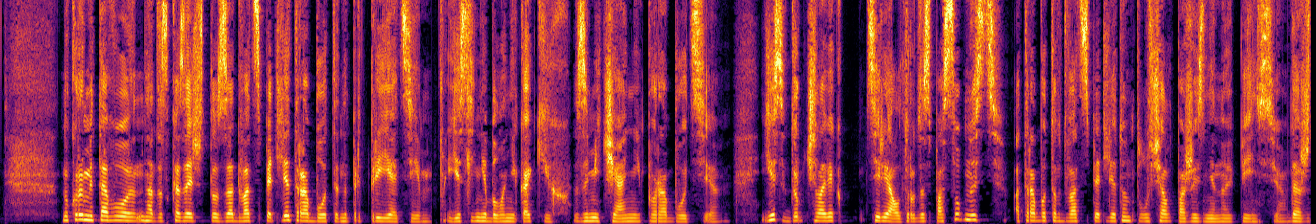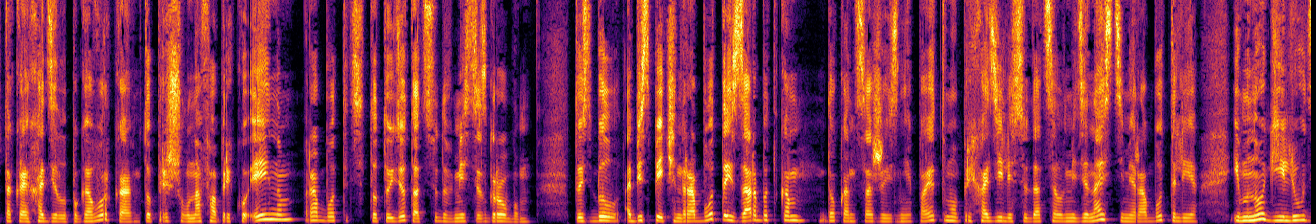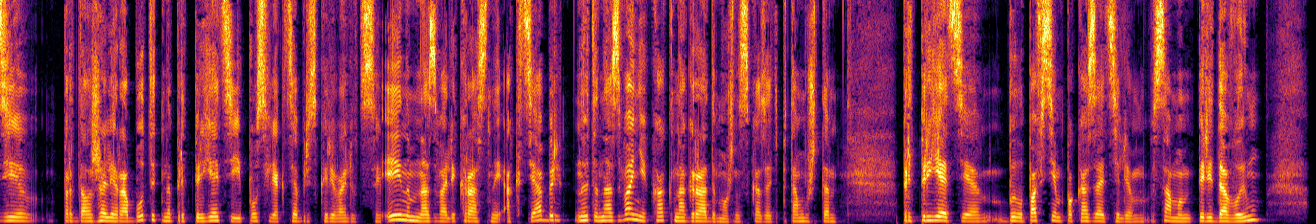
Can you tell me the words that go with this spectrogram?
Но кроме того, надо сказать, что за 25 лет работы на предприятии, если не было никаких замечаний по работе, если вдруг человек терял трудоспособность, отработав 25 лет, он получал пожизненную пенсию. Даже такая ходила поговорка, кто пришел на фабрику Эйном работать, тот уйдет отсюда вместе с гробом. То есть был обеспечен работой, заработком до конца жизни. Поэтому приходили сюда целыми династиями, работали, и многие люди продолжали работать на предприятии и после Октябрьской революции. Эйном назвали «Красный Октябрь», но это название как награда, можно сказать, потому что Предприятие было по всем показателям самым передовым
